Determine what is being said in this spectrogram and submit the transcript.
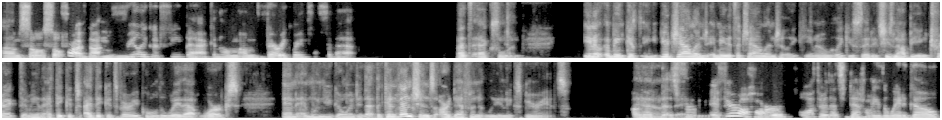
Um, so so far, I've gotten really good feedback, and I'm I'm very grateful for that. That's excellent. You know, I mean, because your challenge. I mean, it's a challenge. Like you know, like you said, she's not being tricked. I mean, I think it's I think it's very cool the way that works. And and when you go into that, the conventions are definitely an experience. Oh, that, that's for if you're a horror author, that's definitely the way to go.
